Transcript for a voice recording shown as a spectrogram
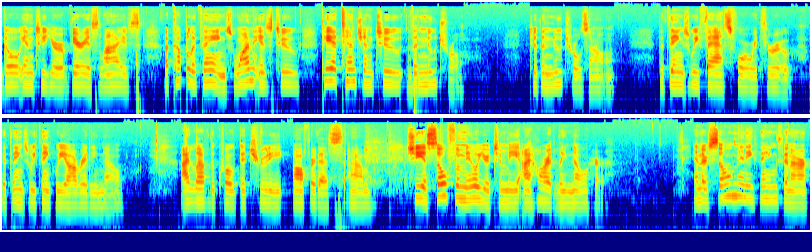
go into your various lives, a couple of things. One is to pay attention to the neutral, to the neutral zone. the things we fast forward through, the things we think we already know. I love the quote that Trudy offered us. Um, she is so familiar to me, I hardly know her. And there's so many things in our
